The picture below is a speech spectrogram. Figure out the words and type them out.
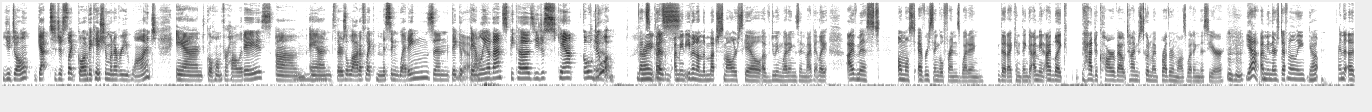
you don't get to just like go on vacation whenever you want and go home for holidays um, Mm-hmm. and there's a lot of like missing weddings and big Yeah. family events because you just can't go do them That's, Right. That's, Because- I mean, even on the much smaller scale of doing weddings in my band, like I've missed almost every single friend's wedding that I can think of. I mean, I've like had to carve out time just to go to my brother-in-law's wedding this year. Mm-hmm. Yeah, I mean, there's definitely Yep. and a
